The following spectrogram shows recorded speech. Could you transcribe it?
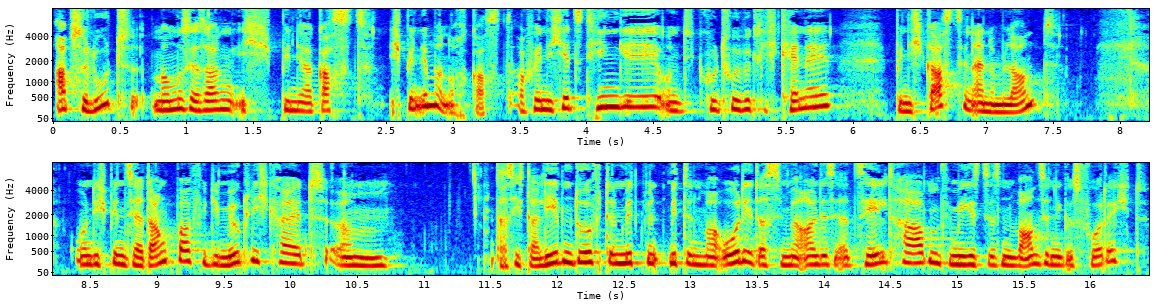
Absolut. Man muss ja sagen, ich bin ja Gast. Ich bin immer noch Gast. Auch wenn ich jetzt hingehe und die Kultur wirklich kenne, bin ich Gast in einem Land. Und ich bin sehr dankbar für die Möglichkeit, ähm, dass ich da leben durfte mit, mit, den Maori, dass sie mir all das erzählt haben. Für mich ist das ein wahnsinniges Vorrecht.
